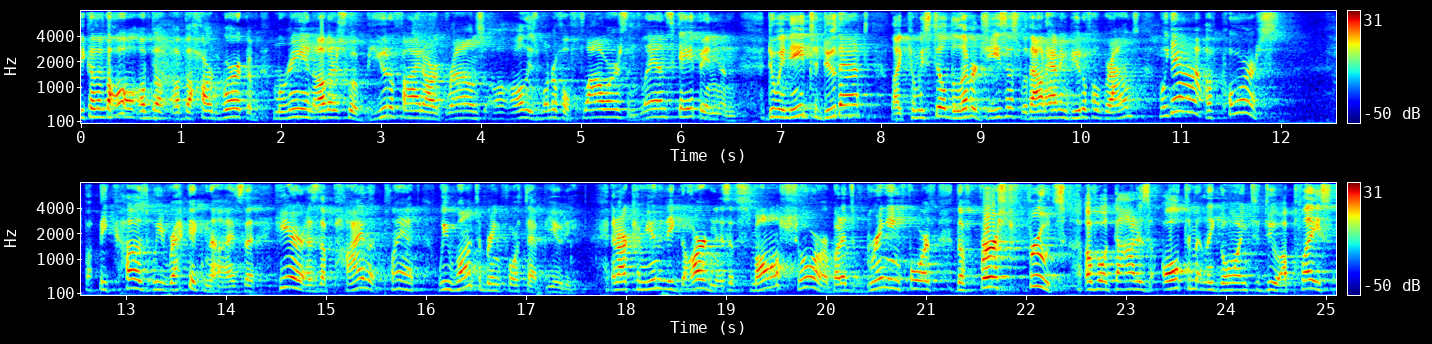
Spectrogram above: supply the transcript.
Because of the, whole, of, the, of the hard work of Marie and others who have beautified our grounds, all, all these wonderful flowers and landscaping. And do we need to do that? Like, can we still deliver Jesus without having beautiful grounds? Well, yeah, of course. But because we recognize that here, as the pilot plant, we want to bring forth that beauty. And our community garden, is a small? Sure, but it's bringing forth the first fruits of what God is ultimately going to do, a place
